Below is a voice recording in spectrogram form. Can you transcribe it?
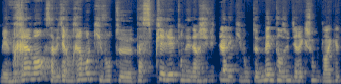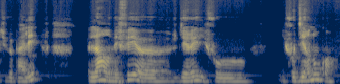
mais vraiment, ça veut dire vraiment qu'ils vont te t'aspirer ton énergie vitale et qu'ils vont te mettre dans une direction dans laquelle tu veux pas aller. Là, en effet, euh, je dirais il faut il faut dire non quoi.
